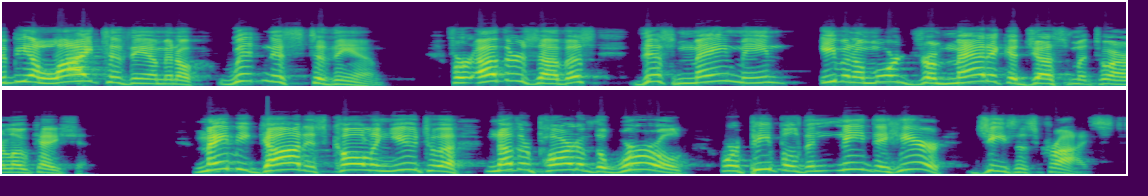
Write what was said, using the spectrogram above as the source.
To be a light to them and a witness to them. For others of us, this may mean even a more dramatic adjustment to our location. Maybe God is calling you to another part of the world where people need to hear Jesus Christ.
